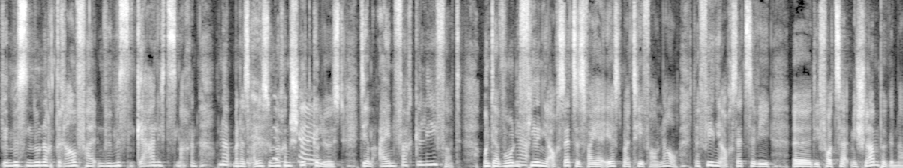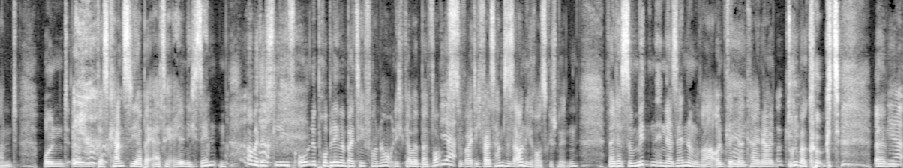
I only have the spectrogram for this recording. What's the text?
wir müssen nur noch draufhalten, wir müssen gar nichts machen und dann hat man das alles nur noch im Schnitt gelöst. Die haben einfach geliefert und da wurden Ja. vielen ja auch Sätze, es war ja erstmal TV Now, da fielen ja auch Sätze wie, äh, die Fotze hat mich Schlampe genannt und ähm, das kannst du ja bei RTL nicht senden, aber das lief ohne Probleme bei TV Now und ich glaube bei Vox, Ja. soweit ich weiß, haben sie es auch nicht rausgeschnitten, weil das so mitten in der Sendung war und wenn Okay, da keiner okay. drüber guckt ähm, Ja.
